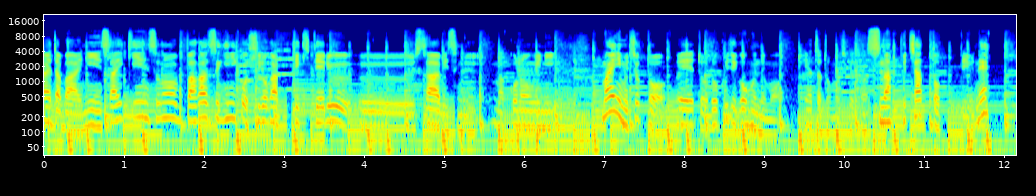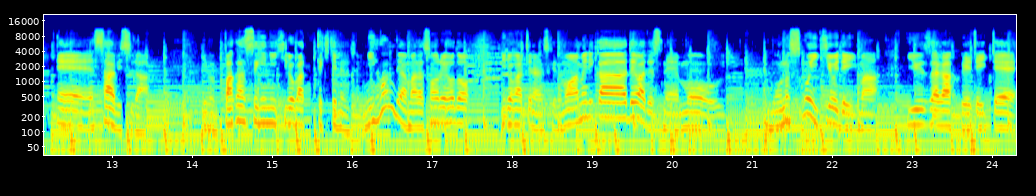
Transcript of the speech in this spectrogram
えた場合に最近その爆発的にこう広がってきてるサービスに、まあ、この上に前にもちょっと,、えーと、6時5分でもやったと思うんですけどスナップチャットっていうね、えー、サービスが今爆発的に広がってきてるんですよ日本ではまだそれほど広がってないんですけどもアメリカではですねもうものすごい勢いで今ユーザーが増えていて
